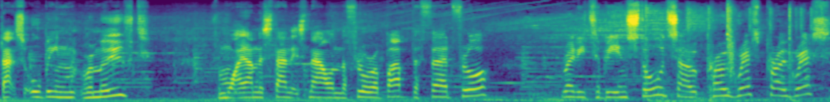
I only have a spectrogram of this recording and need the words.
That's all been removed from what I understand, it's now on the floor above, the third floor, ready to be installed. So progress, progress.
